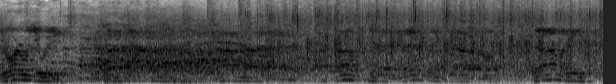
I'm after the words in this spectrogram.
you are what you eat. But, uh, okay, there we go. Comedy.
